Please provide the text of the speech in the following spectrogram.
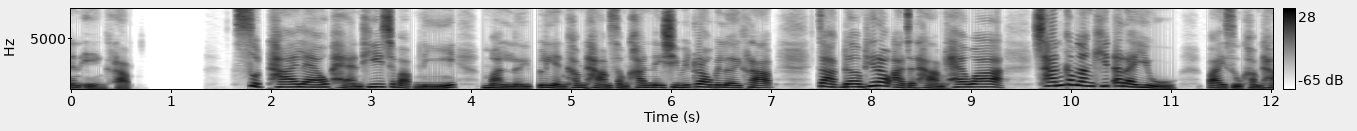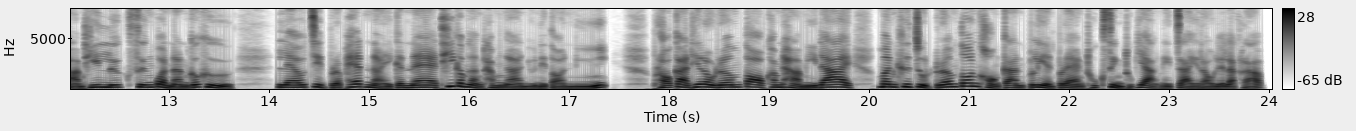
นั่นเองครับ สุดท้ายแล้วแผนที่ฉบับนี้ มันเลยเปลี่ยนคำถามสำคัญในชีวิตเราไปเลยครับ จากเดิมที่เราอาจจะถามแค่ว่า ฉันกำลังคิดอะไรอยู่ ไปสู่คำถามที่ลึกซึ้งกว่านั้นก็คือ แล้วจิตประเภทไหนกันแน่ที่กำลังทำงานอยู่ในตอนนี้ เพราะการที่เราเริ่มตอบคำถามนี้ได้ มันคือจุดเริ่มต้นของการเปลี่ยนแปลงทุกสิ่งทุกอย่างในใจเราเลยล่ะครับ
